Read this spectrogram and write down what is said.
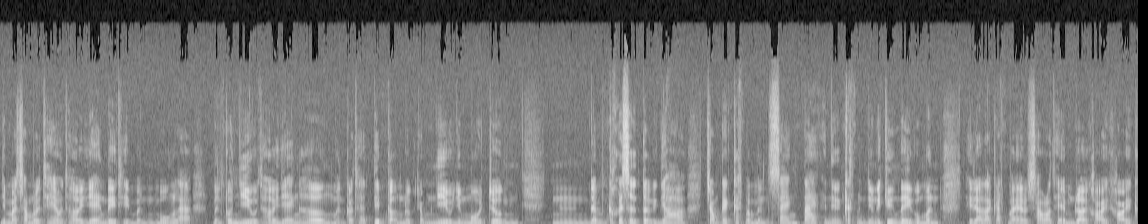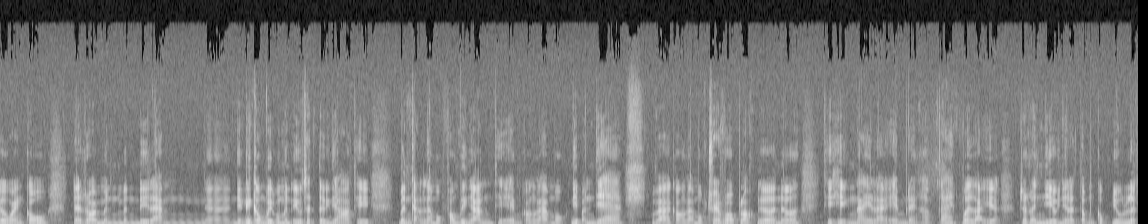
Nhưng mà xong rồi theo thời gian đi thì mình muốn là mình có nhiều thời gian hơn, mình có thể tiếp cận được trong nhiều những môi trường ừ, để mình có cái sự tự do trong cái cách mà mình sáng tác những cách những cái chuyến đi của mình. Thì đó là cách mà sau đó thì em rời khỏi khỏi cơ quan cũ. Để rồi mình mình đi làm ờ, những cái công việc mà mình yêu thích tự do. Thì bên cạnh là một phóng viên ảnh thì em còn là một nhiếp ảnh gia và còn là một travel blogger nữa. Thì hiện nay là em đang hợp tác với lại ờ, rất là nhiều như là tổng cục du lịch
